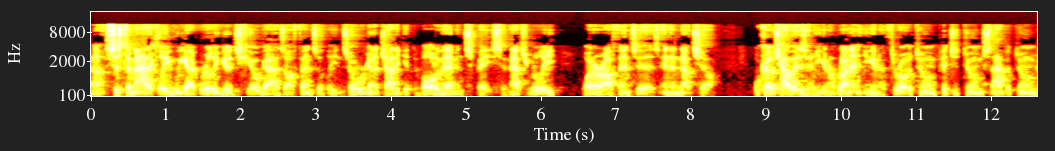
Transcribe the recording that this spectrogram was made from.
uh, systematically, we got really good skill guys offensively. And so we're going to try to get the ball to them in space. And that's really what our offense is in a nutshell. Well, coach, how is it? Are you going to run it? You're going to throw it to them, pitch it to them, snap it to them?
